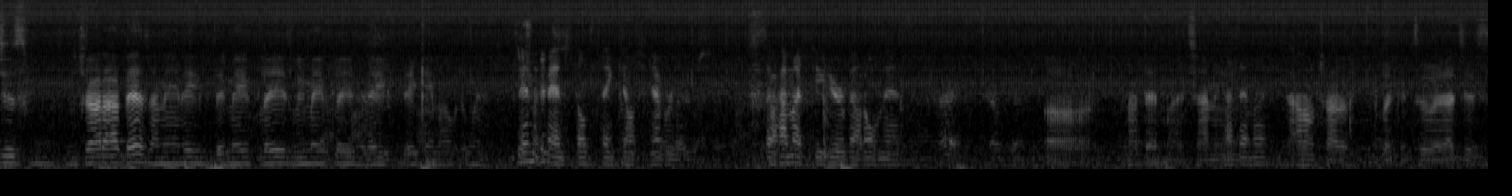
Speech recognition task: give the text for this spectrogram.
just we tried our best. I mean, they they made plays, we made plays, and they they came out with the win. And the fans don't think y'all should ever lose. So how much do you hear about Ole Miss? Uh, not that much. I mean, Not that much? I don't try to look into it. I just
